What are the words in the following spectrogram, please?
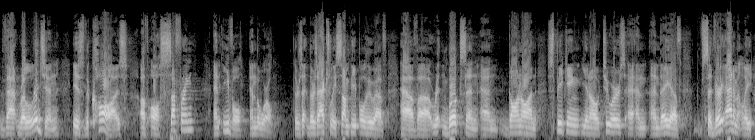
that religion is the cause of all suffering and evil in the world. There's, there's actually some people who have, have uh, written books and, and gone on speaking you know, tours, and, and they have said very adamantly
